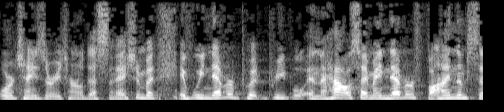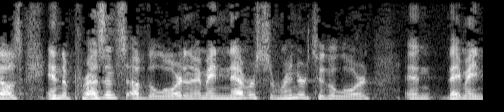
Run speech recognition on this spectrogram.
or change their eternal destination. But if we never put people in the house, they may never find themselves in the presence of the Lord and they may never surrender to the Lord and they may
